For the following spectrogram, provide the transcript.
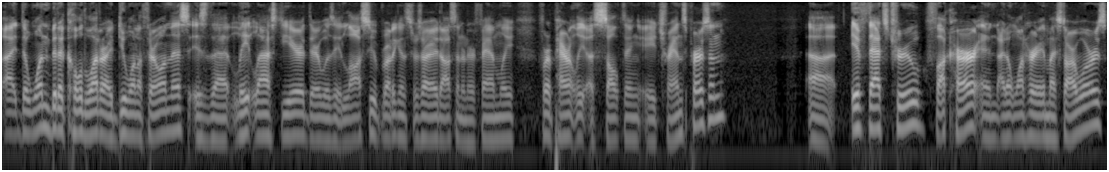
uh, the one bit of cold water I do want to throw on this is that late last year there was a lawsuit brought against Rosario Dawson and her family for apparently assaulting a trans person. Uh, if that's true, fuck her, and I don't want her in my Star Wars.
